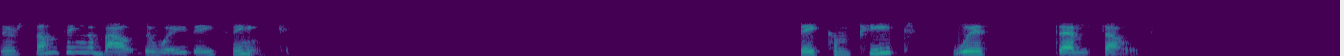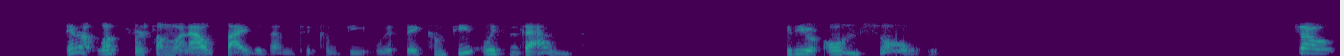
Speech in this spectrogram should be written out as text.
there's something about the way they think. They compete with themselves. They don't look for someone outside of them to compete with, they compete with them, with your own soul. So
